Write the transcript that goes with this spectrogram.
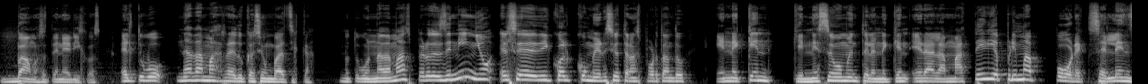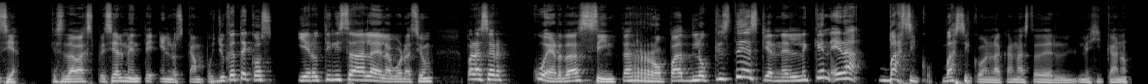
vamos a tener hijos. Él tuvo nada más la educación básica, no tuvo nada más, pero desde niño él se dedicó al comercio transportando enequén, que en ese momento el enequén era la materia prima por excelencia, que se daba especialmente en los campos yucatecos y era utilizada la elaboración para hacer cuerdas, cintas, ropa, lo que ustedes quieran. El enequén era básico, básico en la canasta del mexicano.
